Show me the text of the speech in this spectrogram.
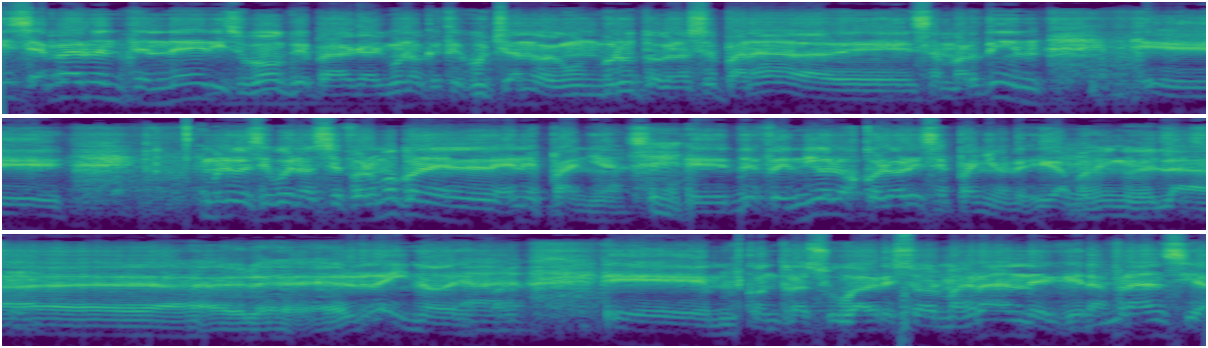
Es raro entender, y supongo que para que alguno que esté escuchando, algún bruto que no sepa nada de San Martín, eh, bueno, se formó con el, en España, eh, defendió los colores españoles, digamos, la, el reino de España. Eh, contra su agresor más grande, que era Francia,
